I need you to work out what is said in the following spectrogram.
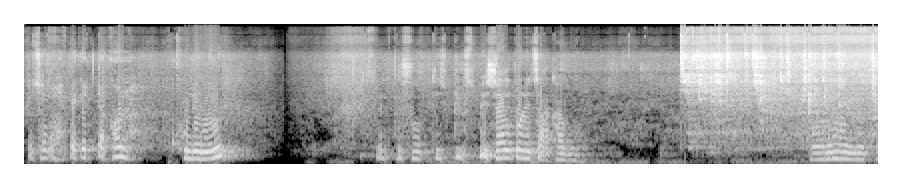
তো চলো, প্যাকেটটা এখন খুলে নিই। একটু সত্যি একটু স্পেশাল করে চা খাব। গরম হয়ে গেছে।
